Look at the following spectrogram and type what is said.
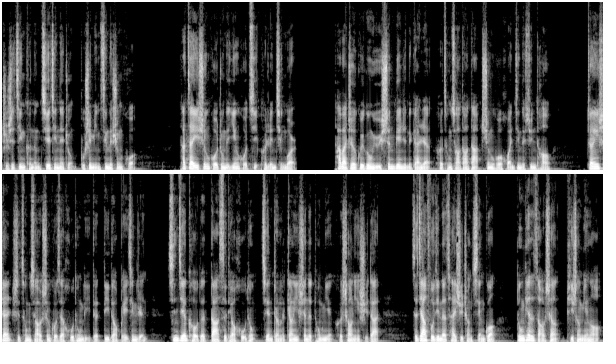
只是尽可能接近那种不是明星的生活。他在意生活中的烟火气和人情味儿，他把这归功于身边人的感染和从小到大生活环境的熏陶。张一山是从小生活在胡同里的地道北京人，新街口的大四条胡同见证了张一山的童年和少年时代。在家附近的菜市场闲逛，冬天的早上披上棉袄，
